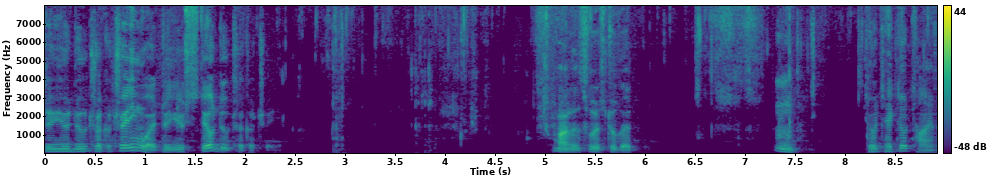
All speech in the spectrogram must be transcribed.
do you do trick or treating or do you still do trick or treating? Oh, this food's too good. Do take your time.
